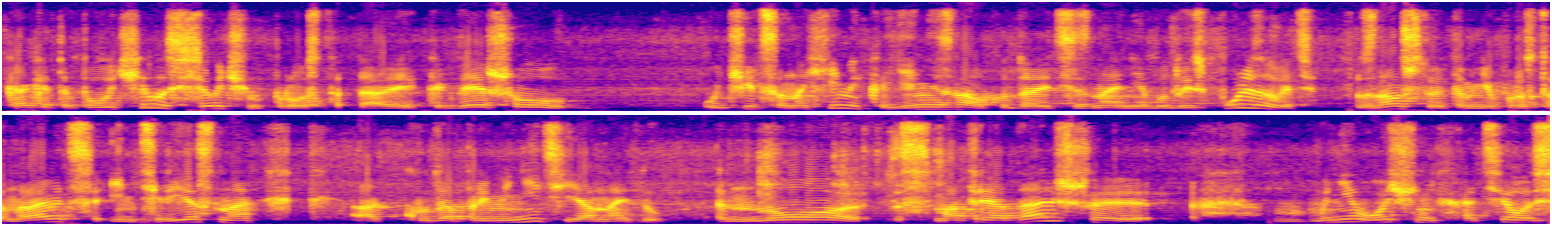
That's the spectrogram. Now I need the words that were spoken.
Как это получилось? Все очень просто. Да? И когда я шел учиться на химика, я не знал, куда эти знания буду использовать. Знал, что это мне просто нравится, интересно, а куда применить я найду. Но смотря дальше, мне очень хотелось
